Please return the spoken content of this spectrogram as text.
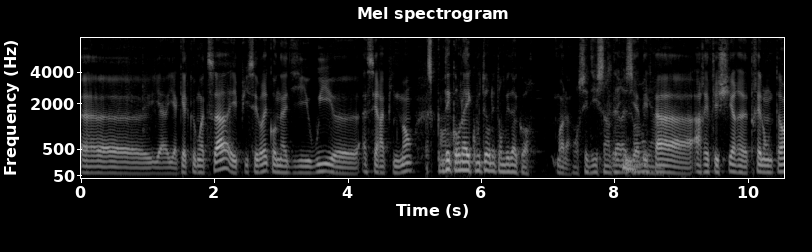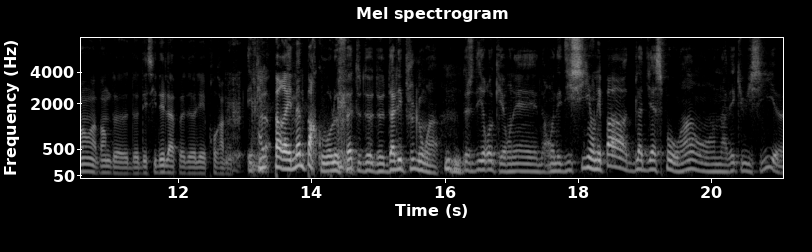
euh, il y, a, il y a quelques mois de ça. Et puis, c'est vrai qu'on a dit oui euh, assez rapidement. Parce que dès qu'on a écouté, on est tombé d'accord. Voilà. On s'est dit c'est Il intéressant. n'y avait il y a- pas à réfléchir très longtemps avant de, de décider de, la- de les programmer. Et puis pareil, même parcours, le fait de- de- d'aller plus loin, de se dire ok, on est, on est d'ici, on n'est pas de la diaspo, hein, on a vécu ici, euh,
